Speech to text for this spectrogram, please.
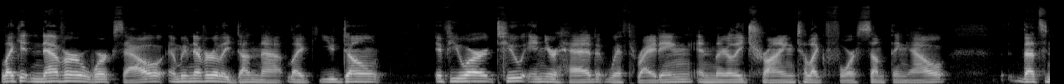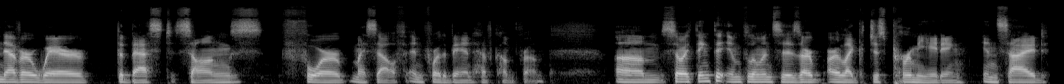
like it never works out and we've never really done that like you don't if you are too in your head with writing and literally trying to like force something out that's never where the best songs for myself and for the band have come from um, so I think the influences are are like just permeating inside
